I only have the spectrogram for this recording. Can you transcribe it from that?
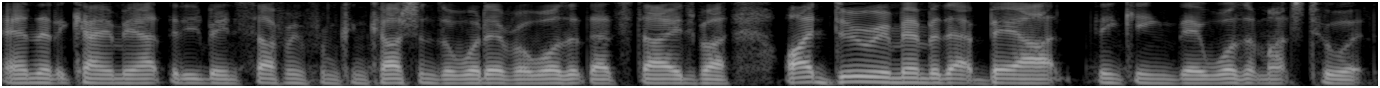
And then it came out that he'd been suffering from concussions or whatever it was at that stage. But I do remember that bout thinking there wasn't much to it.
